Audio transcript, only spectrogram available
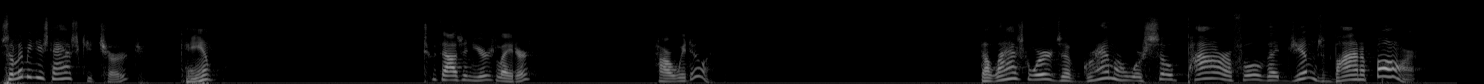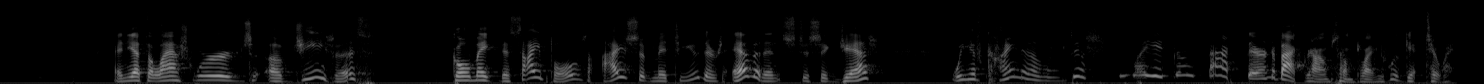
So let me just ask you, church, camp, 2,000 years later, how are we doing? The last words of Grandma were so powerful that Jim's buying a farm. And yet, the last words of Jesus, go make disciples, I submit to you, there's evidence to suggest we have kind of just laid back there in the background someplace. We'll get to it.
